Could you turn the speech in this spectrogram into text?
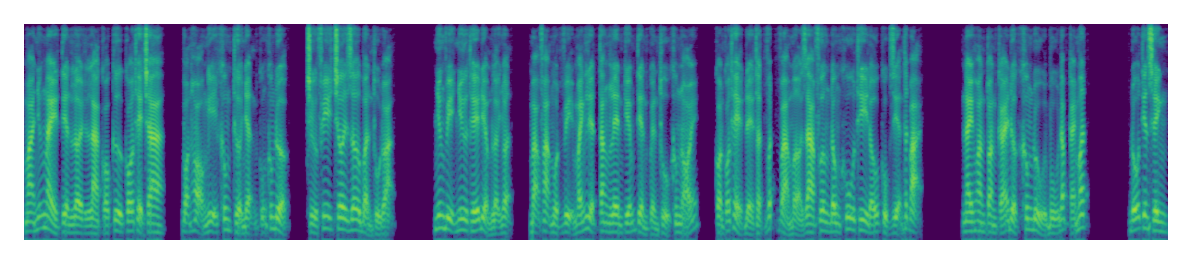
Mà những này tiền lợi là có cư có thể tra, bọn họ nghĩ không thừa nhận cũng không được, trừ phi chơi dơ bẩn thủ đoạn. Nhưng vì như thế điểm lợi nhuận, mạo phạm một vị mãnh liệt tăng lên kiếm tiền quyền thủ không nói, còn có thể để thật vất vả mở ra phương đông khu thi đấu cục diện thất bại. Này hoàn toàn cái được không đủ bù đắp cái mất. Đỗ tiên sinh,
